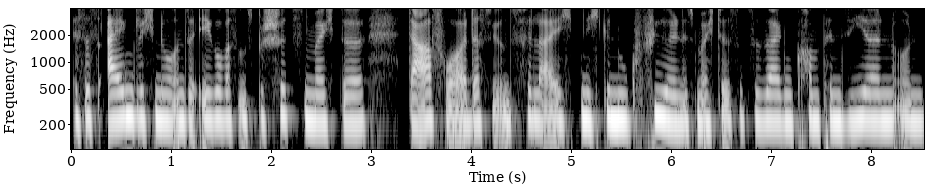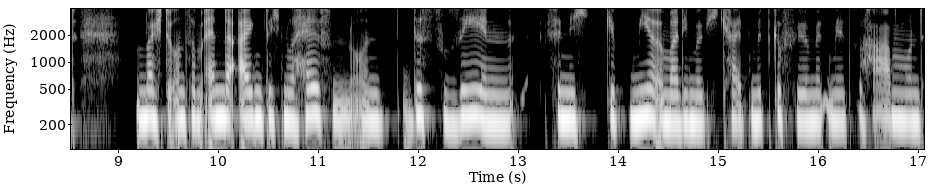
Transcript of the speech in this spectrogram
ist es eigentlich nur unser Ego, was uns beschützen möchte davor, dass wir uns vielleicht nicht genug fühlen. Es möchte es sozusagen kompensieren und möchte uns am Ende eigentlich nur helfen und das zu sehen, finde ich, gibt mir immer die Möglichkeit, Mitgefühl mit mir zu haben und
